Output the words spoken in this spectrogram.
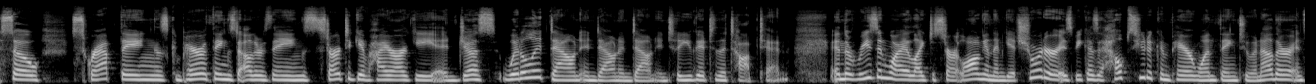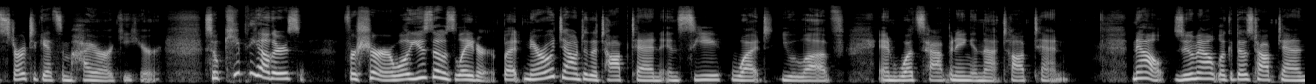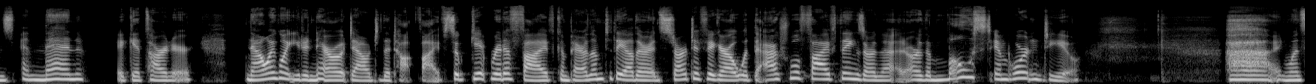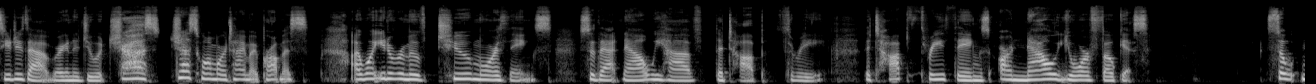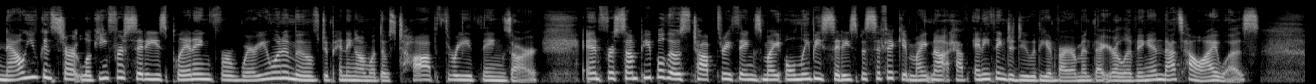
So scrap things, compare things to other things, start to give hierarchy and just whittle it down and down and down until you get to the top 10. And the reason why I like to start long and then get shorter is because it helps you to compare one thing to another and start to get some hierarchy here. So keep the others for sure. We'll use those later, but narrow it down to the top 10 and see what you love and what's happening in that top 10. Now, zoom out, look at those top 10s, and then it gets harder. Now I want you to narrow it down to the top five. So get rid of five, compare them to the other, and start to figure out what the actual five things are that are the most important to you. and once you do that, we're going to do it just, just one more time, I promise. I want you to remove two more things so that now we have the top three. The top three things are now your focus. So now you can start looking for cities, planning for where you want to move, depending on what those top three things are. And for some people, those top three things might only be city specific. It might not have anything to do with the environment that you're living in. That's how I was.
